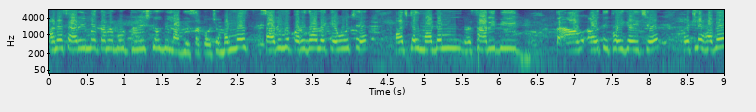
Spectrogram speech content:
અને સાડીમાં તમે બહુ ટ્રેડિશનલ બી લાગી શકો છો. બંને સાડીનું પરિધાન એક એવું છે, આજકાલ મોડર્ન સાડી બી આવ- આવતી થઈ ગઈ છે. એટલે હવે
